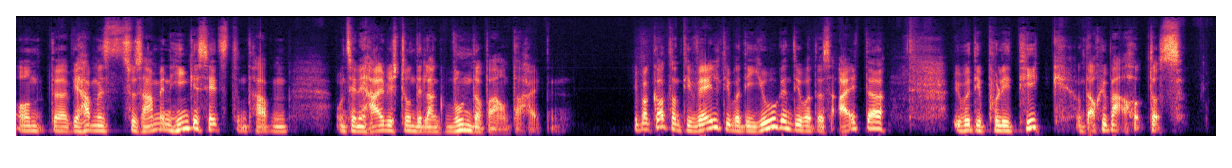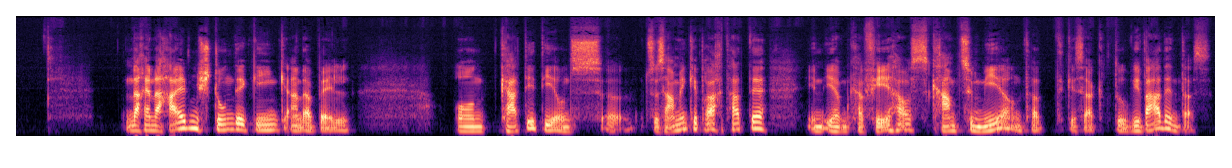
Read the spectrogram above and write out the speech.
und äh, wir haben uns zusammen hingesetzt und haben uns eine halbe Stunde lang wunderbar unterhalten. Über Gott und die Welt, über die Jugend, über das Alter, über die Politik und auch über Autos. Nach einer halben Stunde ging Annabelle und Kathi, die uns äh, zusammengebracht hatte in ihrem Kaffeehaus, kam zu mir und hat gesagt, du, wie war denn das?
